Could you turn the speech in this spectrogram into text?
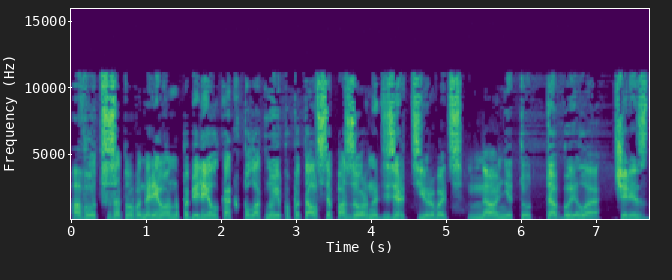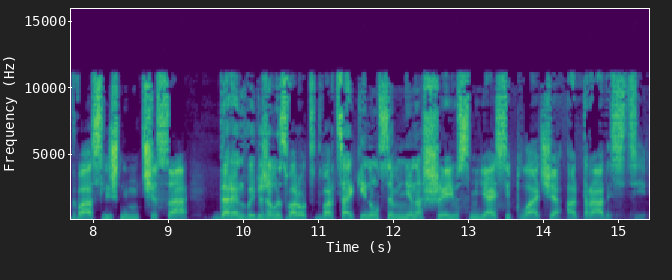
А вот зато Ванарион побелел как полотно и попытался позорно дезертировать. Но не тут-то было. Через два с лишним часа Даррен выбежал из ворот дворца и кинулся мне на шею, смеясь и плача от радости.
